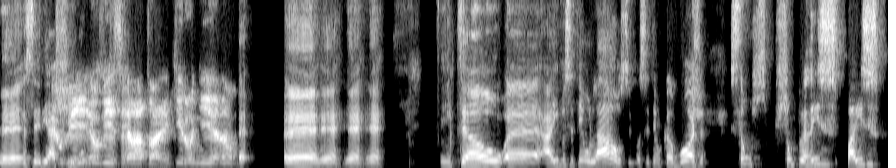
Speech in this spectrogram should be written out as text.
é, seria a eu China. Vi, eu vi esse relatório, que ironia, não? É, é, é, é. é. Então, é, aí você tem o Laos, você tem o Camboja, são, são países, países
